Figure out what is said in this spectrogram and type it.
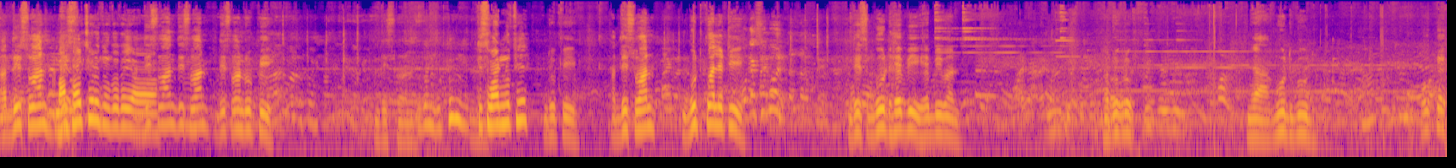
Uh, this one. Manufacturer to the. This one, this one, this one rupee. This one. This one rupee. Rupee. Uh, this one, good quality. This good heavy, heavy one. Uh, look, look. Yeah, good, good. Okay.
